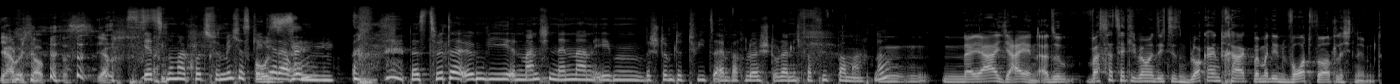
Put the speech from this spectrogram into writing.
Ja, aber ich glaube, das, ja. Jetzt nur mal kurz für mich. Es geht oh, ja darum, dass Twitter irgendwie in manchen Ländern eben bestimmte Tweets einfach löscht oder nicht verfügbar macht, ne? Naja, jein. Also, was tatsächlich, wenn man sich diesen Blog-Eintrag, wenn man den wortwörtlich nimmt,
